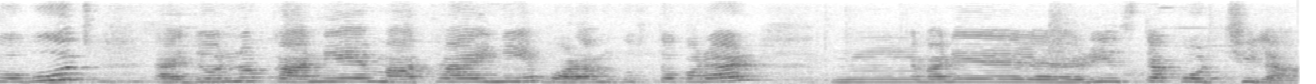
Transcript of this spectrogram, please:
সবুজ, তাই জন্য কানে, মাথায় নিয়ে পড়া মুখস্থ করার মানে রিলসটা করছিলাম।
